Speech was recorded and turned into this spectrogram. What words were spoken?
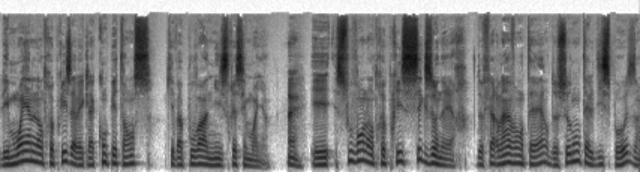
les moyens de l'entreprise avec la compétence qui va pouvoir administrer ces moyens. Et souvent, l'entreprise s'exonère de faire l'inventaire de ce dont elle dispose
